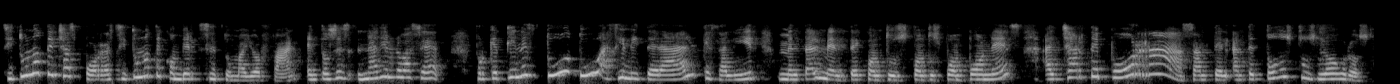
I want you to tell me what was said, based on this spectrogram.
si tú no te echas porras, si tú no te conviertes en tu mayor fan, entonces nadie lo va a hacer, porque tienes tú, tú, así literal, que salir mentalmente con tus, con tus pompones a echarte porras ante, ante todos tus logros.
